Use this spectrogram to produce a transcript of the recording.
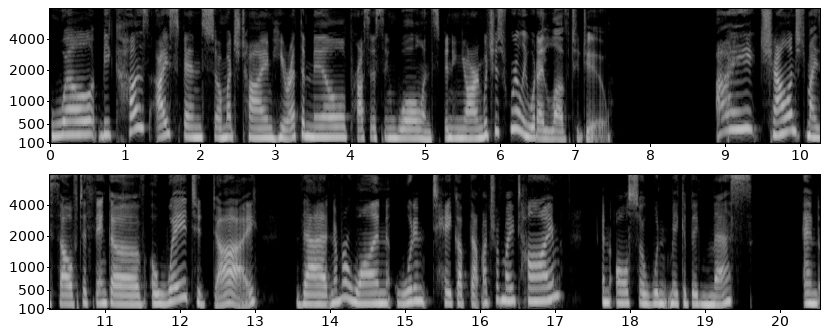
Well, because I spend so much time here at the mill processing wool and spinning yarn, which is really what I love to do, I challenged myself to think of a way to dye that number one wouldn't take up that much of my time and also wouldn't make a big mess and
